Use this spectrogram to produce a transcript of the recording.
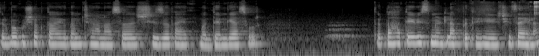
तर बघू शकता एकदम छान असं शिजत आहेत मध्यम गॅसवर. तर दहा ते वीस मिनिट लागतात हे शिजायला.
